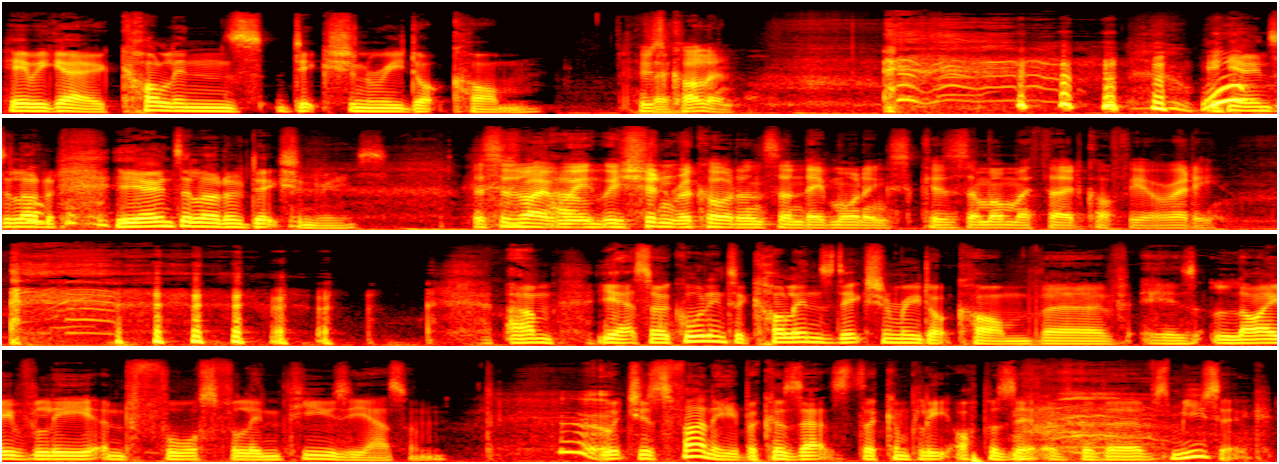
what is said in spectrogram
Here we go. CollinsDictionary.com. Who's Colin? He owns a lot. Of, he owns a lot of dictionaries. This is why we, Um, we shouldn't record on Sunday mornings because I'm on my third coffee already. um, yeah, so according to collinsdictionary.com, verve is lively and forceful enthusiasm, which is funny because that's the complete opposite of the verve's music.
